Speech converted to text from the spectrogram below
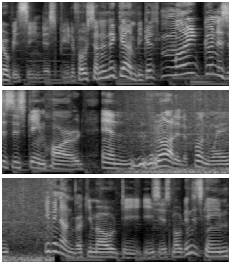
You'll be seeing this beautiful son of a gun because my goodness is this game hard and not in a fun way. Even on Rookie Mode, the easiest mode in this game,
